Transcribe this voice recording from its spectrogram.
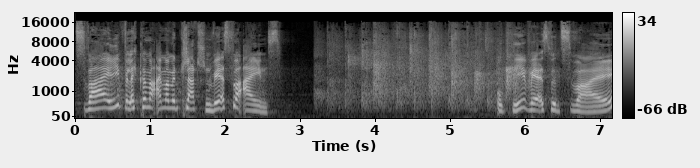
zwei, vielleicht können wir einmal mit klatschen. Wer ist für eins? Okay, wer ist für zwei?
